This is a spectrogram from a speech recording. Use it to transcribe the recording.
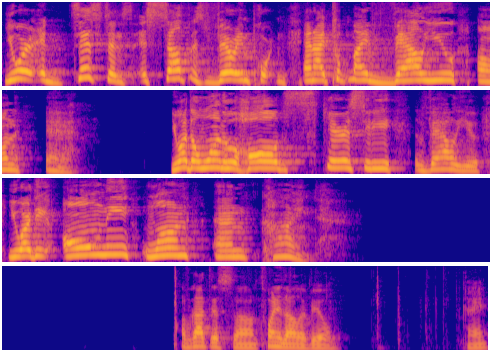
Your existence itself is very important. And I put my value on it. You are the one who holds scarcity value. You are the only one and kind. I've got this uh, $20 bill. Okay?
